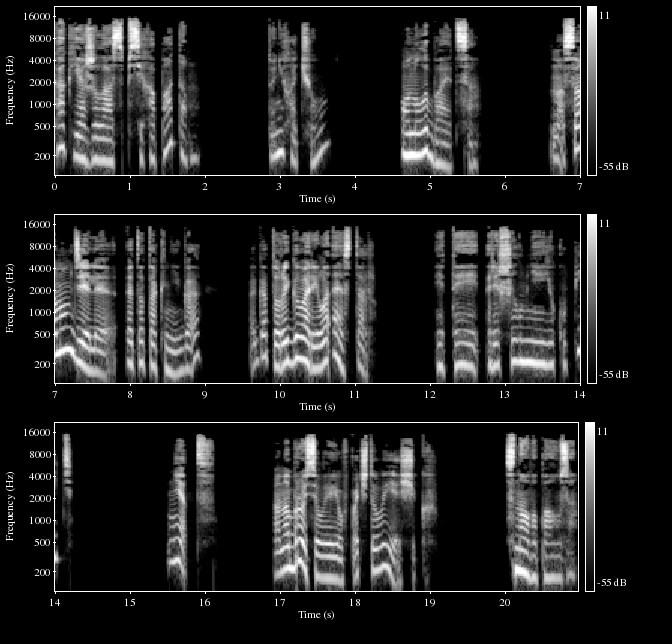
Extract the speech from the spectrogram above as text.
«Как я жила с психопатом», то не хочу. Он улыбается. На самом деле, это та книга, о которой говорила Эстер. И ты решил мне ее купить? Нет. Она бросила ее в почтовый ящик. Снова пауза.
